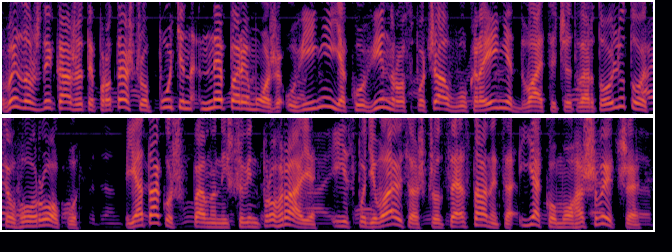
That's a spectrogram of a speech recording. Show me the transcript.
ви завжди кажете про те, що Путін не переможе у війні, яку він розпочав в Україні 24 лютого цього року. Я також впевнений, що він програє, і сподіваюся, що це станеться якомога швидше.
